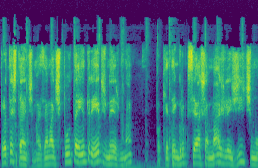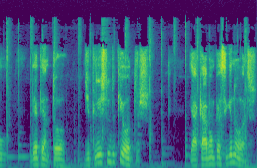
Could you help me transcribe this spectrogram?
protestante, mas é uma disputa entre eles mesmos, né? Porque tem grupo que se acha mais legítimo detentor de Cristo do que outros e acabam perseguindo outros.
